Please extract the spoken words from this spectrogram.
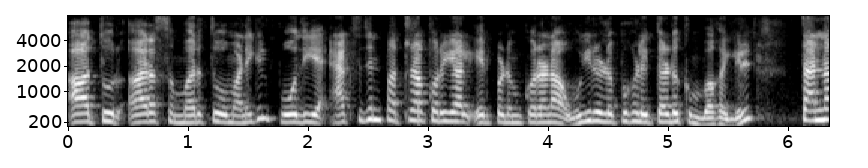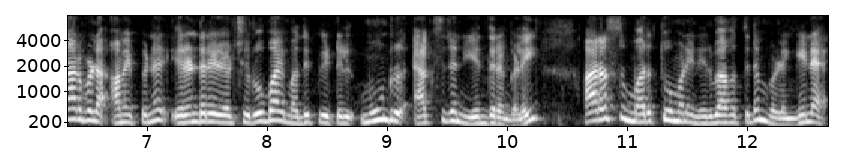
ஆத்தூர் அரசு மருத்துவமனையில் போதிய ஆக்சிஜன் பற்றாக்குறையால் ஏற்படும் கொரோனா உயிரிழப்புகளை தடுக்கும் வகையில் தன்னார்வல அமைப்பினர் இரண்டரை லட்சம் ரூபாய் மதிப்பீட்டில் மூன்று ஆக்சிஜன் இயந்திரங்களை அரசு மருத்துவமனை நிர்வாகத்திடம் வழங்கினர்.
